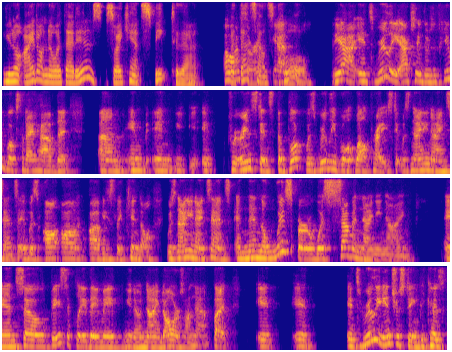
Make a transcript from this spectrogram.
you know i don't know what that is so i can't speak to that oh but I'm that sorry. sounds yeah. cool yeah it's really actually there's a few books that i have that um in in it, for instance, the book was really well priced. It was 99 cents. It was all, all, obviously Kindle. It was 99 cents. And then the Whisper was 7.99. And so basically they made, you know, $9 on that. But it it it's really interesting because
